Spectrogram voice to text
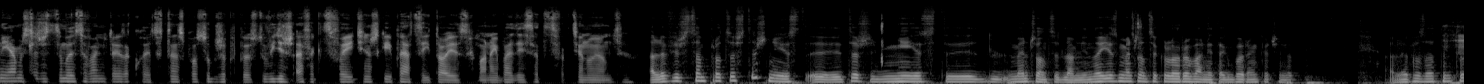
Ja myślę, że z tym rysowaniem to jest akurat w ten sposób, że po prostu widzisz efekt swojej ciężkiej pracy i to jest chyba najbardziej satysfakcjonujące. Ale wiesz, sam proces też nie jest, y, też nie jest y, męczący dla mnie. No jest męczące kolorowanie, tak, bo ręka cię na... Ale poza tym to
